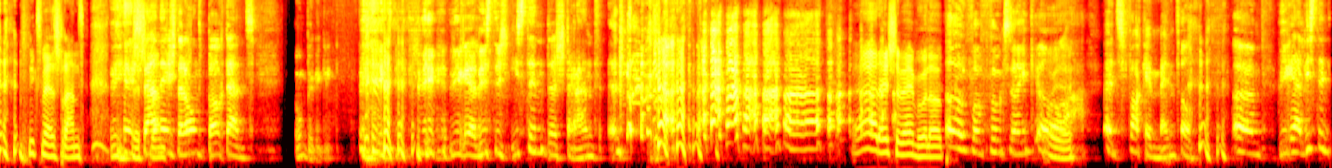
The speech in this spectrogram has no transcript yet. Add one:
Nichts mehr als Strand. Wie Sterne, Strand, Strand Bachtanz. Unbeweglich wie, wie, realistisch ist denn der Strand? ja, der ist schon im Urlaub. Oh, for fuck's sake. Oh, oh. It's fucking mental. ähm, wie, realistisch,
